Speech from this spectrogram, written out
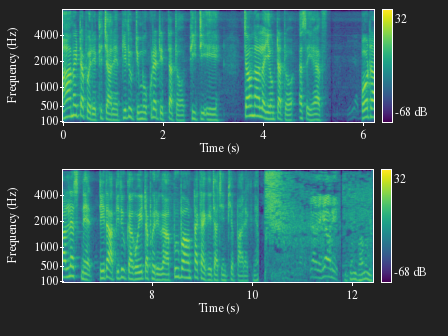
မဟာမိတ်တပ်ဖွဲ့တွေဖြစ်ကြတဲ့ပြည်သူဒီမိုကရက်တစ်တပ်တော် PTA ကျောင်းသားလက်ယုံတပ်တော် SAF Borderless နဲ့ဒေသပြည်သူ့ကာကွယ်ရေးတပ်ဖွဲ့တွေကပူးပေါင်းတိုက်ခိုက်ခဲ့ကြခြင်းဖြစ်ပါတယ်ခင်ဗျာဒီတိုင်းဘာလို့လဲ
